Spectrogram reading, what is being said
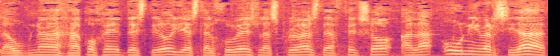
La UBNA acoge desde hoy hasta el jueves las pruebas de acceso a la universidad.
